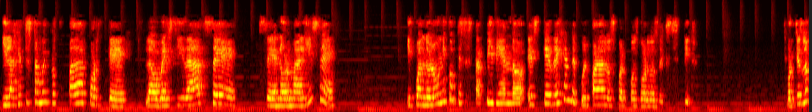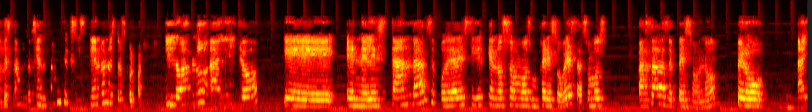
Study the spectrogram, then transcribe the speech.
Y la gente está muy preocupada porque la obesidad se, se normalice. Y cuando lo único que se está pidiendo es que dejen de culpar a los cuerpos gordos de existir. Porque es lo que estamos haciendo, estamos existiendo en nuestros cuerpos. Y lo hablo Ale y yo, que en el estándar se podría decir que no somos mujeres obesas, somos pasadas de peso, ¿no? Pero hay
